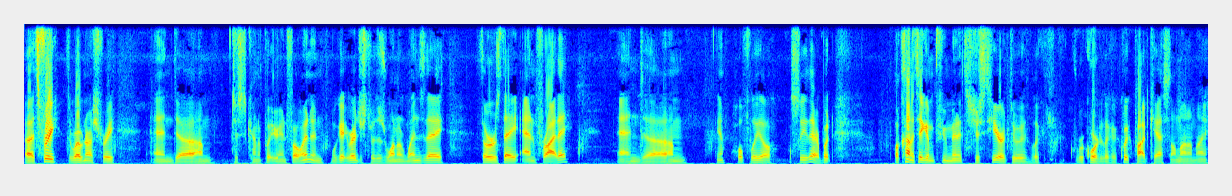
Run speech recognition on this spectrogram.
Uh, it's free. The webinar is free, and um, just kind of put your info in, and we'll get you registered. There's one on Wednesday, Thursday, and Friday, and um, yeah, hopefully I'll, I'll see you there. But I'll kind of take a few minutes just here to like record like a quick podcast. I'm on my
